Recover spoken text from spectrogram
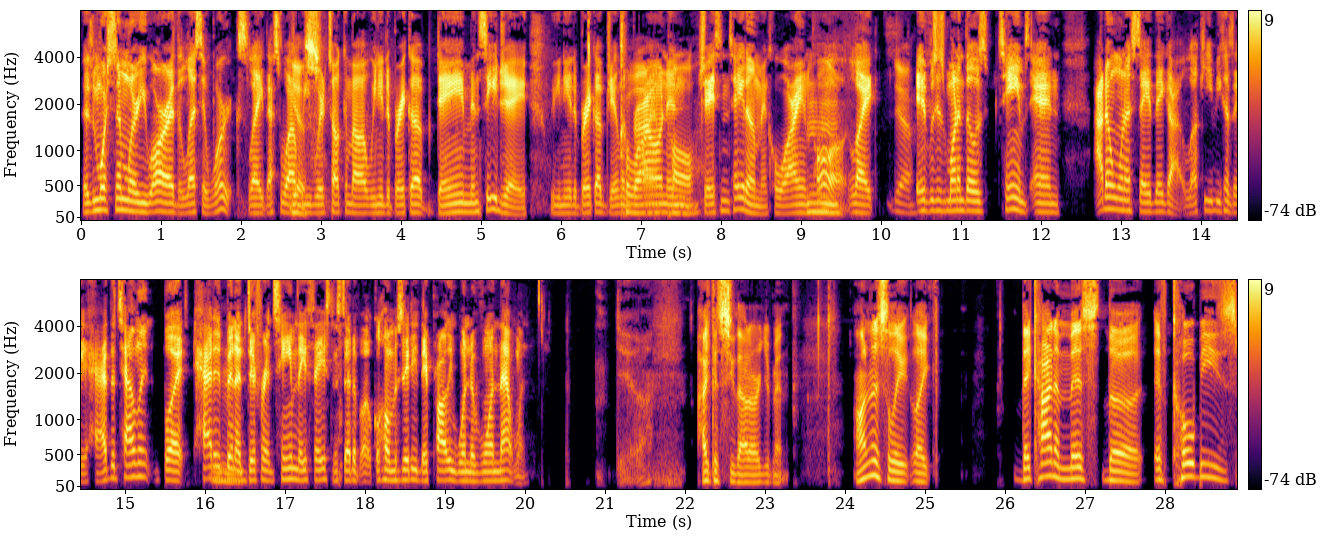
the more similar you are, the less it works. Like that's why Yes. we were talking about we need to break up Dame and CJ. We need to break up Jaylen Brown and and, Jayson Tatum and Kawhi and Mhm. Paul. Like Yeah. it was just one of those teams, and I don't want to say they got lucky because they had the talent, but had it been a different team they faced instead of Oklahoma City, they probably wouldn't have won that one. Yeah. I could see that argument. Honestly, like they kind of missed the if Kobe's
